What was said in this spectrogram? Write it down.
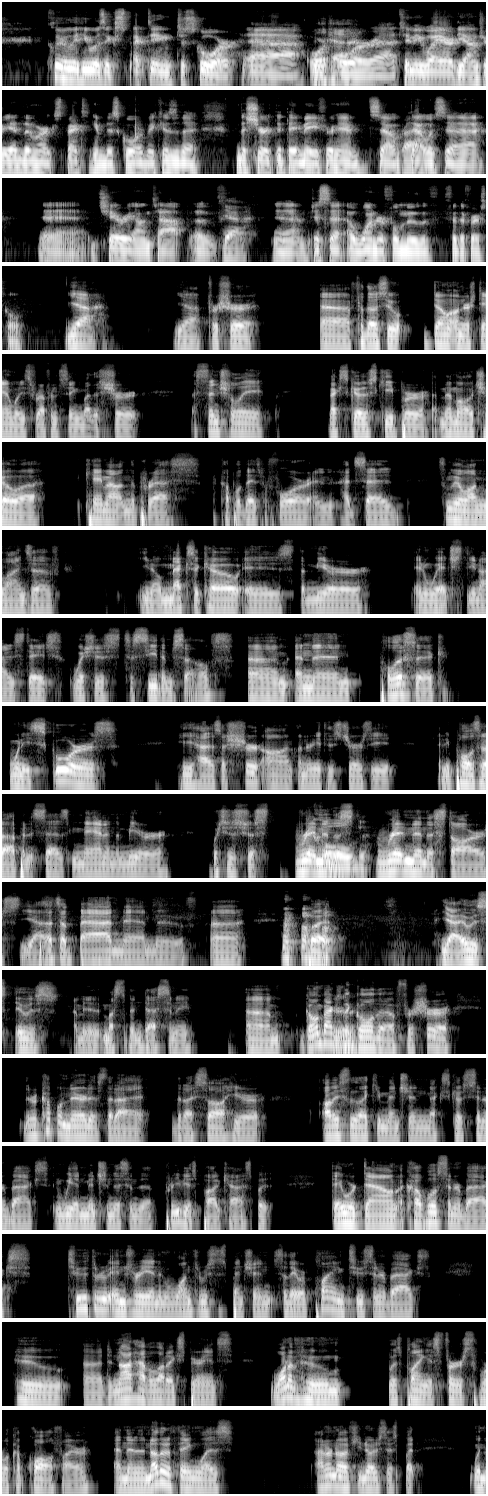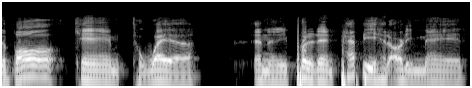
clearly he was expecting to score, uh, or yeah. or uh, Timmy Weah or DeAndre Yedlin were expecting him to score because of the the shirt that they made for him. So right. that was uh, uh, cherry on top of yeah, um, just a, a, wonderful move for the first goal. Yeah, yeah, for sure. Uh, for those who don't understand what he's referencing by the shirt, essentially, Mexico's keeper Memo Ochoa came out in the press a couple days before and had said something along the lines of you know, Mexico is the mirror in which the United States wishes to see themselves. Um, and then Pulisic, when he scores, he has a shirt on underneath his jersey and he pulls it up and it says man in the mirror. which is just written in the written in the stars. Yeah, that's a bad man move. Uh, but yeah, it was it was. I mean, it must have been destiny. Um, going back to the goal though, for sure, there are a couple narratives that I that I saw here. Obviously, like you mentioned, Mexico center backs, and we had mentioned this in the previous podcast, but they were down a couple of center backs, two through injury and then one through suspension. So they were playing two center backs who uh, did not have a lot of experience. One of whom was playing his first World Cup qualifier, and then another thing was, I don't know if you noticed this, but when the ball came to Weah and then he put it in, Pepi had already made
